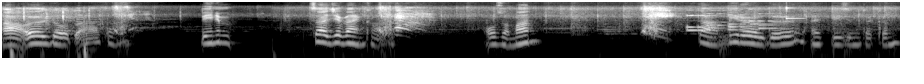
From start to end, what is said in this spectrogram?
Aa öldü o da. Tamam. Benim sadece ben kaldım. O zaman Tamam bir öldü. Evet bizim takım.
